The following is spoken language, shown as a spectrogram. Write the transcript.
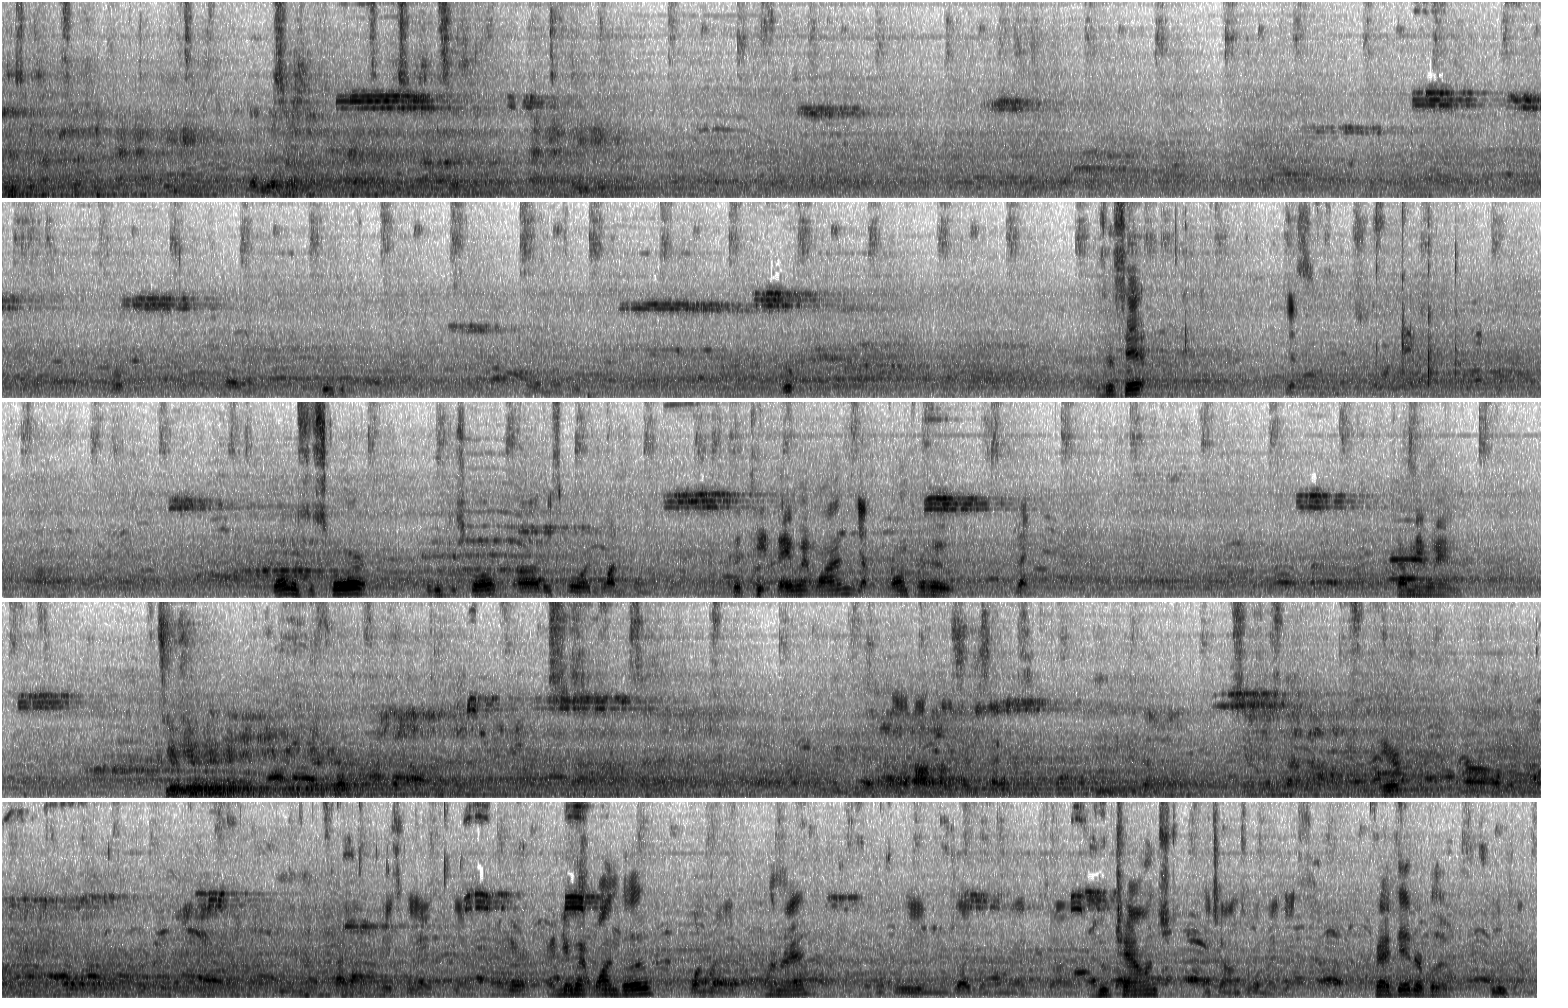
Larissa Is this it? Yes. What was the score? What did you score? Uh, they scored one point. The t- they went one. Yep. One for who? Right. Tell me when. Junior about another 30 seconds. Here. No, a little more. Uh, basically, uh, yeah. Right here. And you went one blue, One red. one red. Referee and judge went one red. So Who challenged? He challenged the one red, yes. Red did or blue? Blue challenged.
